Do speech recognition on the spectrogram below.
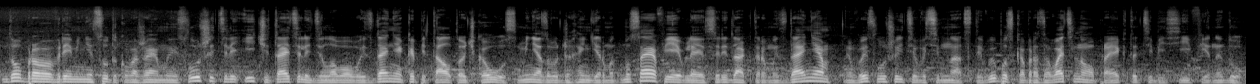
Доброго времени суток, уважаемые слушатели и читатели делового издания «Капитал.уз». Меня зовут Джахангир Матмусаев, я являюсь редактором издания. Вы слушаете 18 выпуск образовательного проекта TBC FinEdu.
